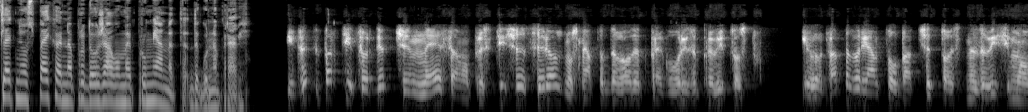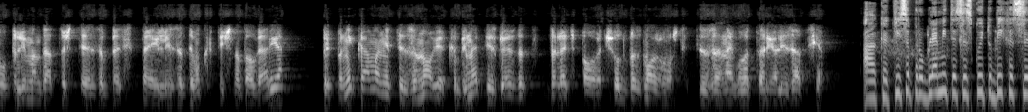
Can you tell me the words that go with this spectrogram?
след неуспеха на продължаваме промяната да го направи? И двете партии твърдят, че не е само престиж, а сериозно смятат да водят преговори за правителство. И в двата варианта обаче, т.е. независимо дали мандата ще е за БСП или за Демократична България, припани камъните за новия кабинет изглеждат далеч повече от възможностите за неговата реализация. А какви са проблемите, с които биха се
